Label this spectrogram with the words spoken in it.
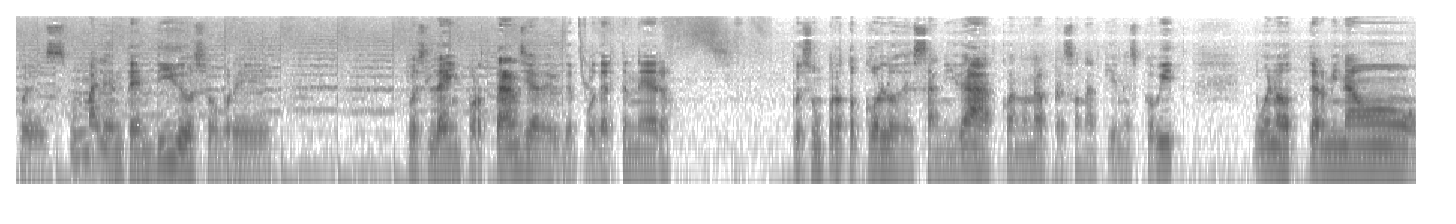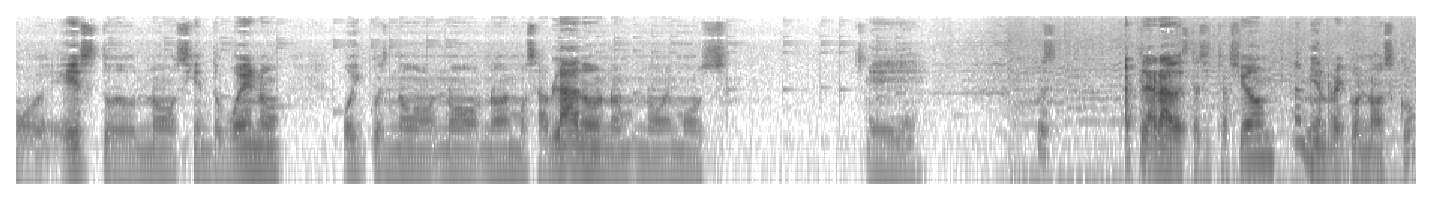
pues un malentendido sobre pues la importancia de, de, poder tener pues un protocolo de sanidad cuando una persona tiene COVID. Bueno, terminó esto no siendo bueno. Hoy pues no, no, no hemos hablado, no, no hemos eh, pues aclarado esta situación. También reconozco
